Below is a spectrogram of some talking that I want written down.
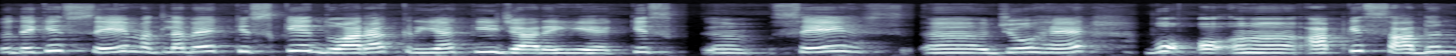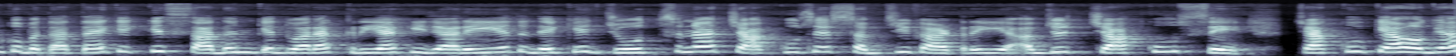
तो देखिए, से मतलब है किसके द्वारा क्रिया की जा रही है? किस से जो है वो आपके साधन को बताता है कि किस साधन के द्वारा क्रिया की जा रही है। तो देखिए, ज्योत्सना चाकू से सब्ज़ी काट रही है। अब जो चाकू से, चाकू क्या हो गया?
